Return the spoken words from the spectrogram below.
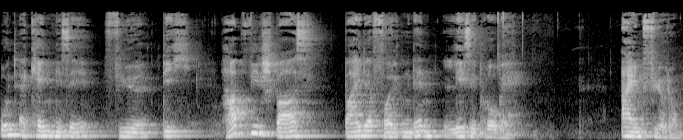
und Erkenntnisse für dich. Hab viel Spaß bei der folgenden Leseprobe. Einführung.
